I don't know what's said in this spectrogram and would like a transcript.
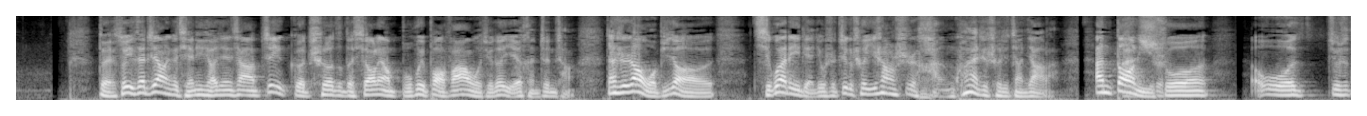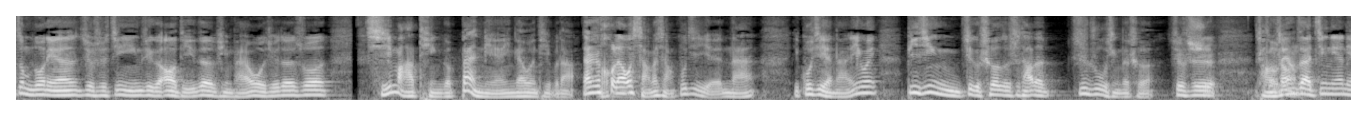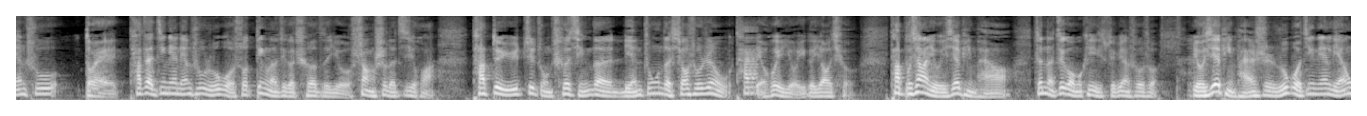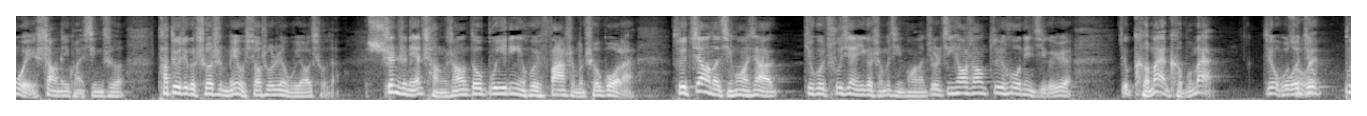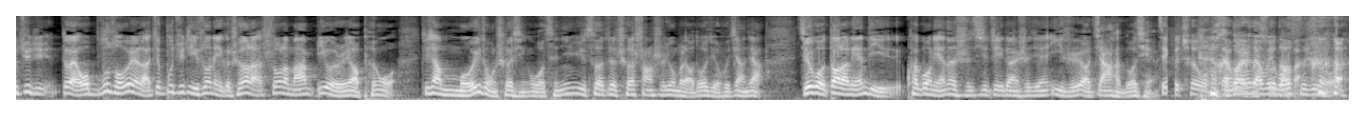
对，所以在这样一个前提条件下，这个车子的销量不会爆发，我觉得也很正常。但是让我比较奇怪的一点就是，这个车一上市，很快这车就降价了。按道理说，我就是这么多年就是经营这个奥迪的品牌，我觉得说起码挺个半年应该问题不大。但是后来我想了想，估计也难，估计也难，因为毕竟这个车子是它的支柱型的车，就是厂商在今年年初。对，他在今年年初如果说定了这个车子有上市的计划，他对于这种车型的年终的销售任务，他也会有一个要求。他不像有一些品牌啊，真的这个我们可以随便说说。有些品牌是如果今年年尾上了一款新车，他对这个车是没有销售任务要求的，甚至连厂商都不一定会发什么车过来。所以这样的情况下，就会出现一个什么情况呢？就是经销商最后那几个月就可卖可不卖。就我就不具体对我无所谓了，就不具体说哪个车了。说了嘛，又有人要喷我。就像某一种车型，我曾经预测这车上市用不了多久会降价，结果到了年底快过年的时期，这一段时间一直要加很多钱。这个车我们很多人在微博私信我。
